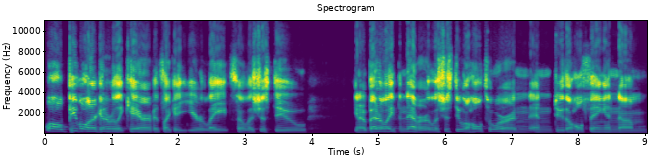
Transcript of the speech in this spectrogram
well, people aren't going to really care if it's like a year late. So let's just do, you know, better late than never. Let's just do a whole tour and, and do the whole thing in, um,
